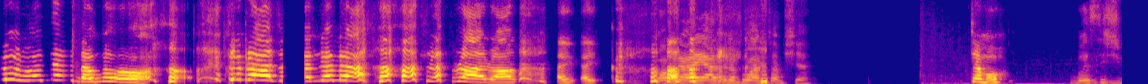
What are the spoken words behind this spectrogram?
Kurwa, nie dam, no. Przepraszam, przepraszam, przepraszam. Ej, ej, Dobra, ja rozłączam się. Czemu? Bo jesteś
